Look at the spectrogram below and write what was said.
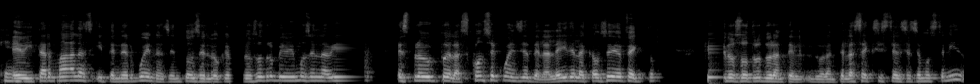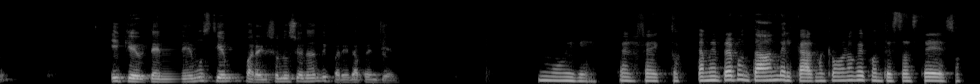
Evitar malas y tener buenas. Entonces, lo que nosotros vivimos en la vida es producto de las consecuencias de la ley de la causa y efecto que nosotros durante, durante las existencias hemos tenido. Y que tenemos tiempo para ir solucionando y para ir aprendiendo. Muy bien. Perfecto. También preguntaban del karma, qué bueno que contestaste eso.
